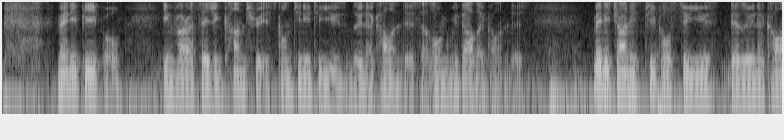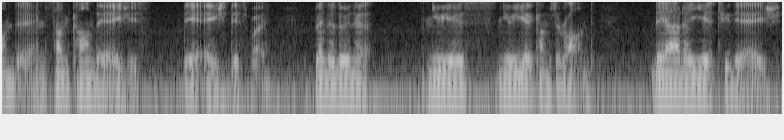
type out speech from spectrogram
many people in various Asian countries continue to use lunar calendars along with other calendars. Many Chinese people still use the lunar calendar and some count their ages, their age this way. When the lunar New Year's New Year comes around, they add a year to their age.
